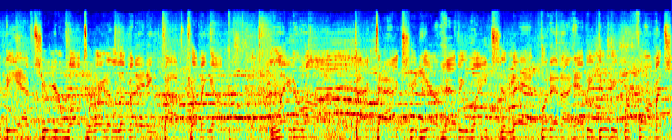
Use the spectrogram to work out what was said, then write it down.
IBF junior welterweight eliminating bout coming up later on. Back to action here, heavyweights, and they have put in a heavy-duty performance.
